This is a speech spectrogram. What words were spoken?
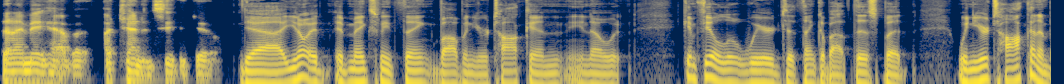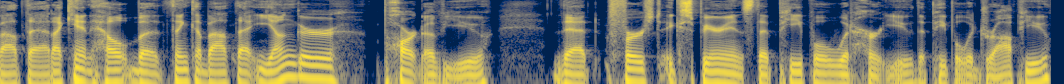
that I may have a, a tendency to do. Yeah, you know, it, it makes me think, Bob, when you're talking, you know, it, it can feel a little weird to think about this, but when you're talking about that, I can't help but think about that younger part of you that first experience that people would hurt you, that people would drop you,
